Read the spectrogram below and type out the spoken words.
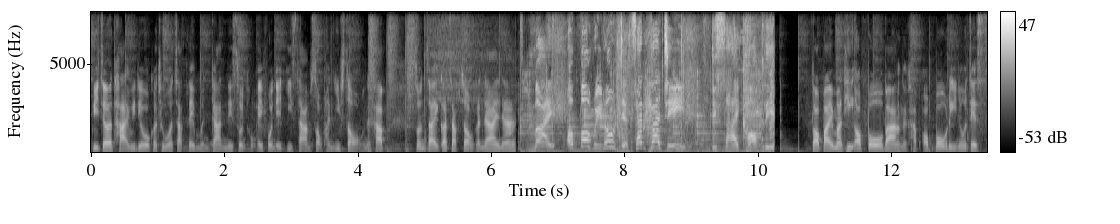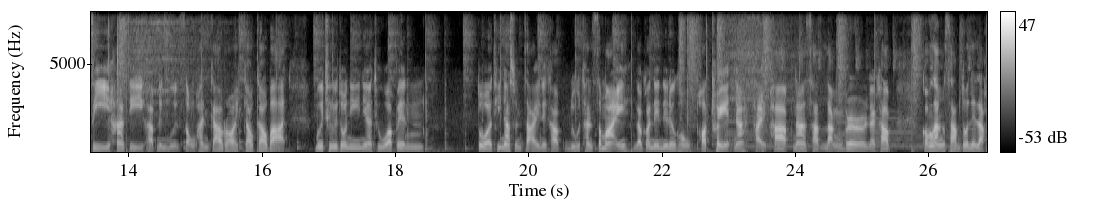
ฟีเจอร์ถ่ายวิดีโอก็ถือว่าจัดเต็มเหมือนกันในส่วนของ iPhone SE 3 2022 นะครับ สนใจก็จับจองกันได้นะ ใหม่ Oppo Reno 7Z 5G ดีไซน์ขอบเหลี่ยมต่อไปมาที่ Oppo บ้างนะครับ Oppo Reno 7C 5G ครับ 12,999 บาท มือถือตัวนี้เนี่ยถือว่าเป็น ตัวที่น่าสนใจนะครับ ดูทันสมัย แล้วก็เน้นในเรื่องของ Portrait นะ ถ่ายภาพหน้าชัดหลังเบลอนะครับ กล้องหลัง 3 ตัวเลนส์หลัก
